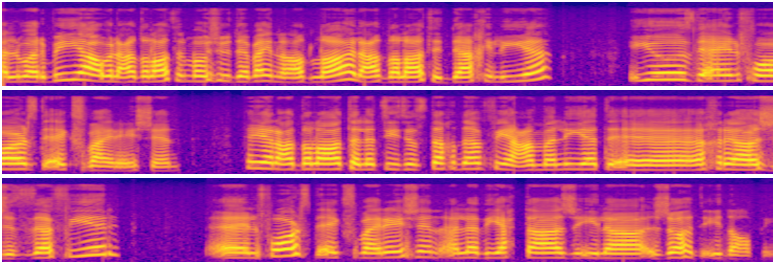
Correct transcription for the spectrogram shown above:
الوربية أو العضلات الموجودة بين الأضلاع العضلات الداخلية used in forced expiration. هي العضلات التي تستخدم في عملية آه، إخراج الزفير ال forced expiration الذي يحتاج إلى جهد إضافي.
